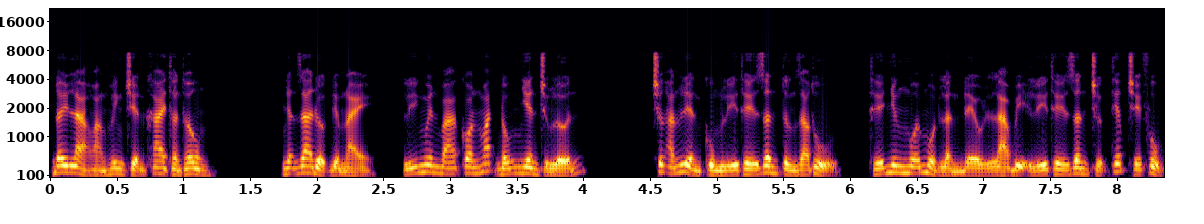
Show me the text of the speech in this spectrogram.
Đây là hoàng huynh triển khai thần thông. Nhận ra được điểm này, lý nguyên bá con mắt đ ố n g nhiên chừng lớn trước hắn liền cùng lý thế dân từng giao thủ, thế nhưng mỗi một lần đều là bị lý thế dân trực tiếp chế phục,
